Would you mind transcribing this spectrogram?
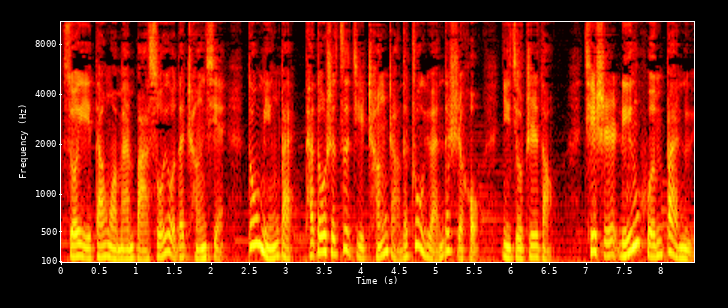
所以，当我们把所有的呈现都明白，它都是自己成长的助缘的时候，你就知道。其实，灵魂伴侣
